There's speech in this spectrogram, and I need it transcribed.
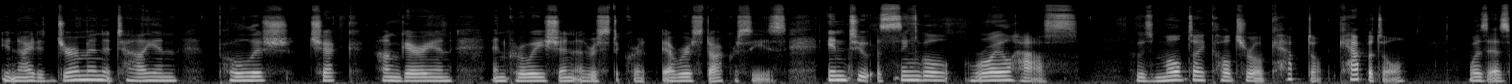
united German, Italian, Polish, Czech, Hungarian, and Croatian aristocracies into a single royal house whose multicultural capital, capital was as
